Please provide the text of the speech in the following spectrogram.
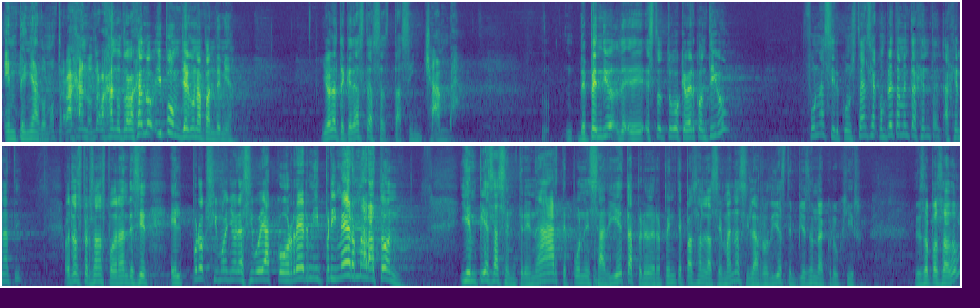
empeñado, ¿no? Trabajando, trabajando, trabajando, y ¡pum! llega una pandemia. Y ahora te quedaste hasta, sin chamba. ¿Dependió, ¿Esto tuvo que ver contigo? Fue una circunstancia completamente ajena, a ti. Otras personas podrán decir, el próximo año ahora sí voy a correr mi primer maratón. Y empiezas a entrenar, te pones a dieta, pero de repente pasan las semanas y las rodillas te empiezan a crujir. ¿Les ha pasado?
